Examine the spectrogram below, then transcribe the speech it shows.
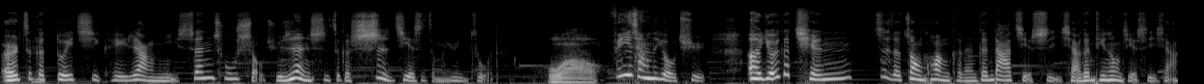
而这个堆砌可以让你伸出手去认识这个世界是怎么运作的。哇非常的有趣。呃，有一个前置的状况，可能跟大家解释一下，跟听众解释一下。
